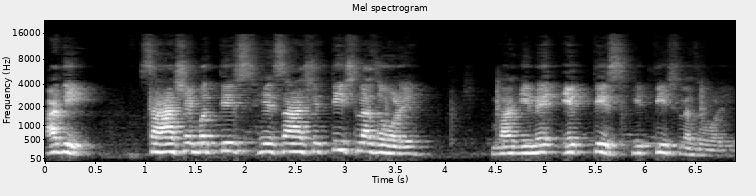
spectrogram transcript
आधी सहाशे बत्तीस हे सहाशे तीस ला जवळ आहे. भागिले एकतीस ही तीस ला जवळ आहे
